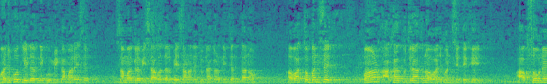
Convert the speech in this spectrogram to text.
મજબૂત લીડરની ભૂમિકામાં રહેશે. સમગ્ર વિસાવદર, ભેસાણ અને જૂનાગઢની જનતાનો અવાજ તો બનશે જ, પણ આખા ગુજરાતનો અવાજ બનશે. તેથી આપ સૌને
